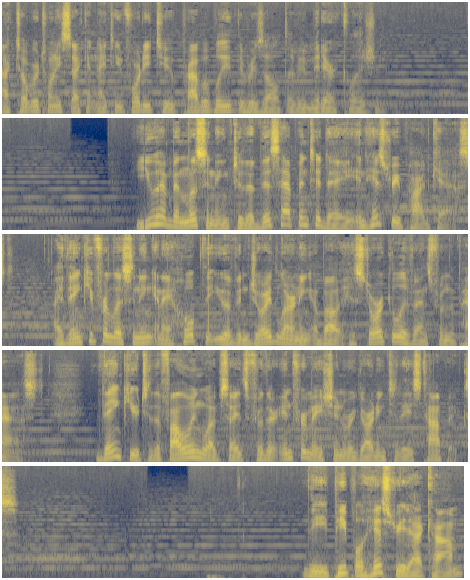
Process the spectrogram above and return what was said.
October 22, 1942, probably the result of a midair collision. You have been listening to the This Happened Today in History podcast. I thank you for listening and I hope that you have enjoyed learning about historical events from the past. Thank you to the following websites for their information regarding today's topics. ThePeopleHistory.com,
